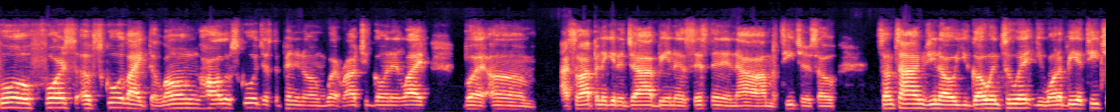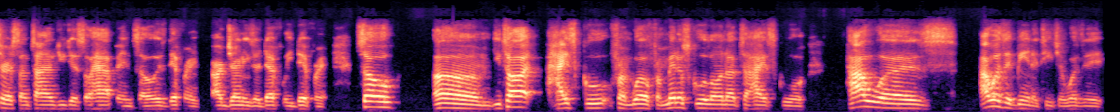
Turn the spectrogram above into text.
full force of school like the long haul of school just depending on what route you're going in life but um, I so happened to get a job being an assistant, and now I'm a teacher. So sometimes you know you go into it, you want to be a teacher. Sometimes you just so happen. So it's different. Our journeys are definitely different. So um, you taught high school from well from middle school on up to high school. How was how was it being a teacher? Was it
